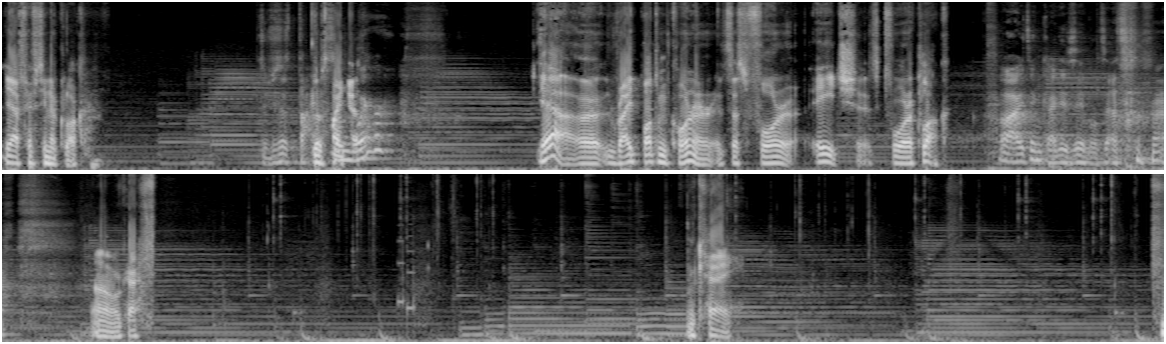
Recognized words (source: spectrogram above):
yeah, fifteen o'clock. There's a time somewhere? Yeah, uh, right bottom corner. It says 4H. It's 4 o'clock. Oh, I think I disabled that. Oh, okay. Okay.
